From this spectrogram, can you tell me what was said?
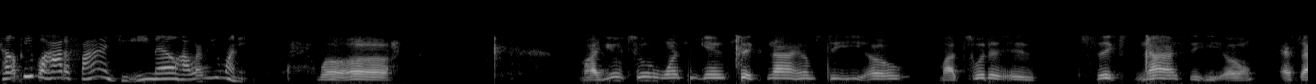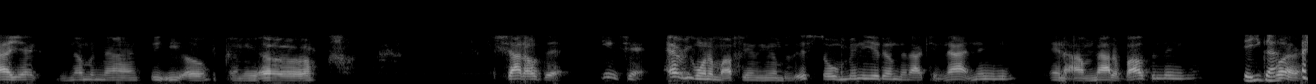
Tell people how to find you, email, however you want it. Well, uh, my YouTube once again six nine MCEO. My Twitter is six nine CEO. S I X number nine CEO. I mean, uh, shout out to each and every one of my family members. There's so many of them that I cannot name, and I'm not about to name them. There you go. But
